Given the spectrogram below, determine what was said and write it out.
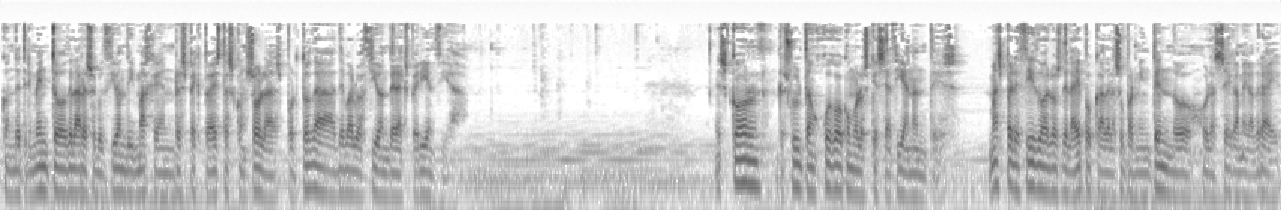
con detrimento de la resolución de imagen respecto a estas consolas por toda devaluación de la experiencia. Scorn resulta un juego como los que se hacían antes, más parecido a los de la época de la Super Nintendo o la Sega Mega Drive,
